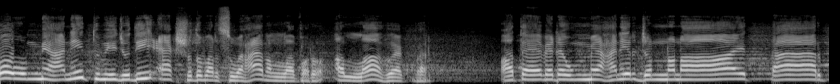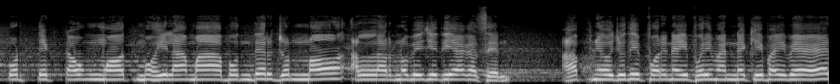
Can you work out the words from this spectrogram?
ও উম্মে হানি, তুমি যদি একশতবার সুবাহান আল্লাহ পড়ো, আল্লাহ একবার অতএব এটা উম্মে হানির জন্য নয়, তার প্রত্যেকটা উম্মত মহিলা, মা বোনদের জন্য আল্লাহর নবীজি দিয়ে গেছেন। আপনিও যদি পড়েন এই পরিমাণ নাকি পাইবেন,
